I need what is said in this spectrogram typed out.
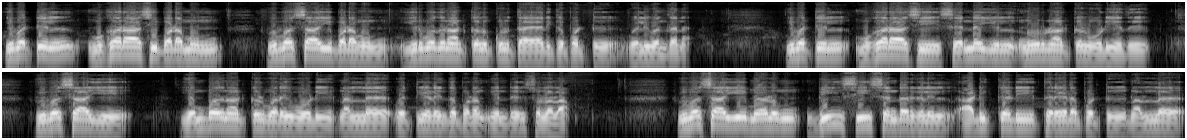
இவற்றில் முகராசி படமும் விவசாயி படமும் இருபது நாட்களுக்குள் தயாரிக்கப்பட்டு வெளிவந்தன. இவற்றில் முகராசி சென்னையில் நூறு நாட்கள் ஓடியது விவசாயி எண்பது நாட்கள் வரை ஓடி நல்ல வெற்றியடைந்த படம் என்று சொல்லலாம். விவசாயி மேலும் பிசி சென்டர்களில் அடிக்கடி திரையிடப்பட்டு நல்ல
